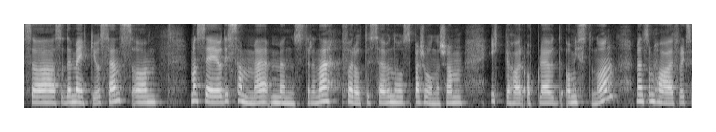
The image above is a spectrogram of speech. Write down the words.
Så, så det maker jo sense. og man ser jo de samme mønstrene i forhold til søvn hos personer som ikke har opplevd å miste noen, men som har f.eks.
